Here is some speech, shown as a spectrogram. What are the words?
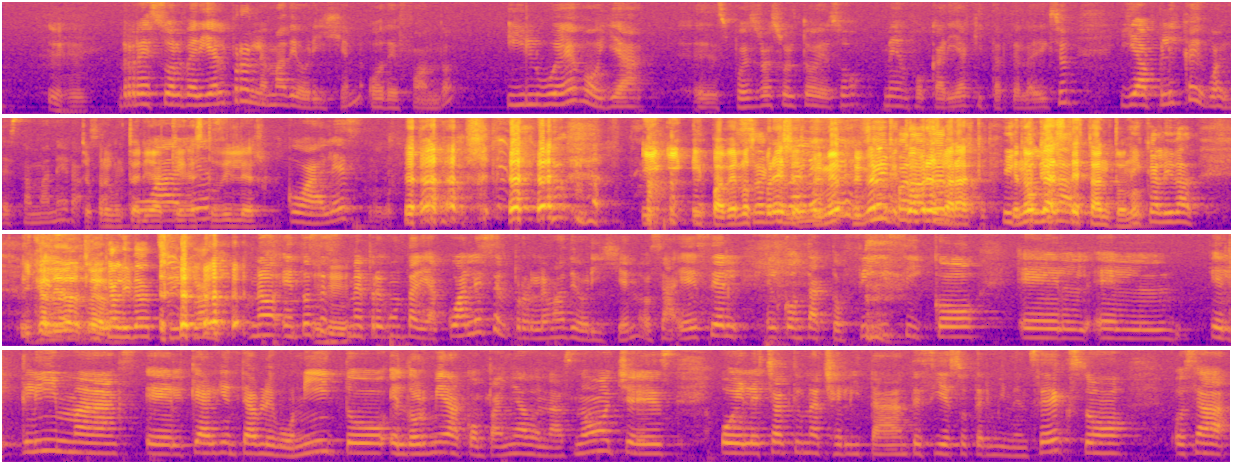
Resolvería el problema de origen o de fondo y luego ya, después resuelto eso, me enfocaría a quitarte la adicción. Y aplica igual de esta manera. Te O sea, preguntaría, ¿cuál ¿quién es tu dealer? ¿Cuál es? Y, y, y para ver los precios, primero, primero Sí, que cobres ver, barato, y que no calidad, gastes tanto, ¿no? Y calidad. Y calidad, claro. Y calidad, sí, claro. No, entonces me preguntaría, ¿cuál es el problema de origen? O sea, ¿es el, el contacto físico, el, el, el clímax, el que alguien te hable bonito, el dormir acompañado en las noches, o el echarte una chelita antes y eso termina en sexo? O sea,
